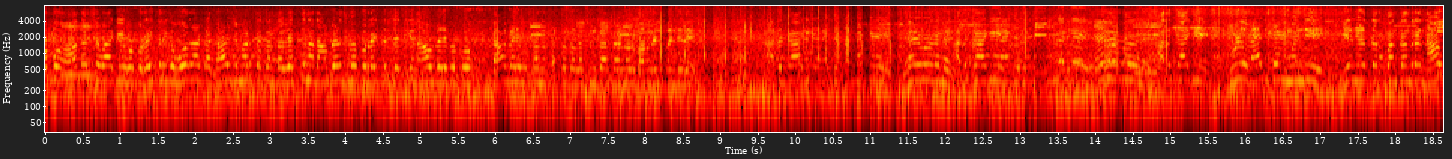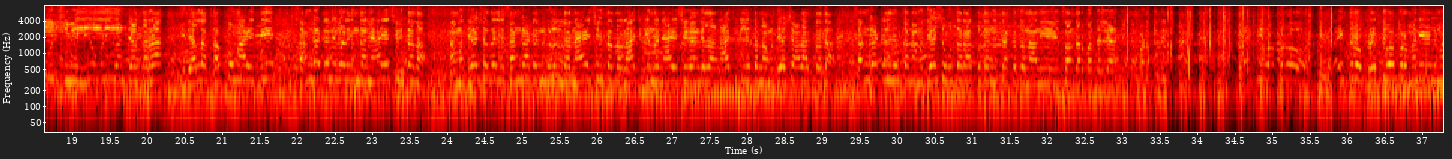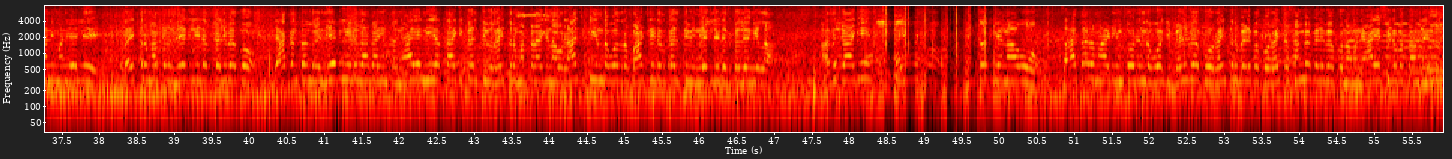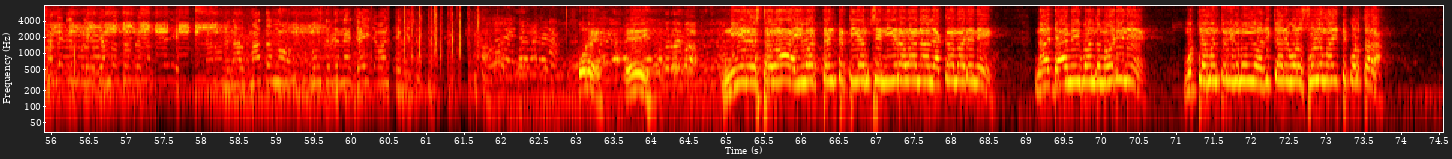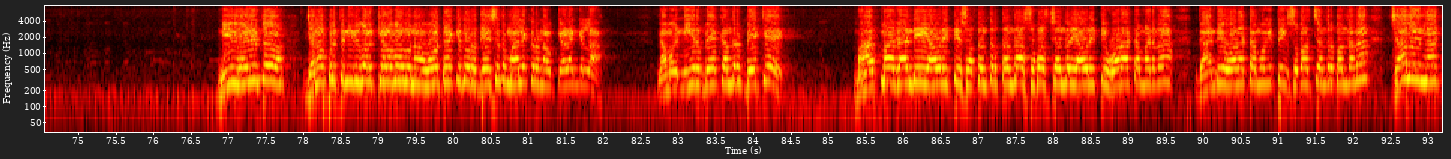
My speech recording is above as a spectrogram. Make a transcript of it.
ಒಬ್ಬ ಆದರ್ಶವಾಗಿ ಒಬ್ಬ ರೈತರಿಗೆ ಹೋರಾಟ ಕಾಳಜಿ ಮಾಡ್ತಕ್ಕಂಥ ವ್ಯಕ್ತಿನ ನಾವು ಬೆಳೆಸಬೇಕು. ರೈತರ ಜೊತೆಗೆ ನಾವು ಬೆಳಿಬೇಕು. ತಾವು ಬೆಳಿಬೇಕು ಅನ್ನತಕ್ಕಂಥ ಲಕ್ಷ್ಮೀಕಾಂತ ಅಣ್ಣವ್ರ ಭಾವನೆಯಲ್ಲಿ ಬಂದಿದೆ. ಅದಕ್ಕಾಗಿ ಅದಕ್ಕಾಗಿ ಅದಕ್ಕಾಗಿ ಸುಳ್ಳು ರಾಜಕಾರಣಿ ಮಂದಿ ಏನ್ ಹೇಳ್ತಾರಪ್ಪ ಅಂತಂದ್ರೆ ನಾವು ಬಿಡಿಸಿವಿ ನೀವು ಬಿಡಿಸಿವಿ. ಅಂತ ಹೇಳ್ತಾರ, ಇದೆಲ್ಲ ತಪ್ಪು ಮಾಹಿತಿ ಸಂಘಟನೆಗಳಿಂದ ನ್ಯಾಯ ಸಿಗ್ತದ. ನಮ್ಮ ದೇಶದಲ್ಲಿ ಸಂಘಟನೆಗಳಿಂದ ನ್ಯಾಯ ಸಿಗ್ತದ, ರಾಜಕೀಯದಿಂದ ನ್ಯಾಯ ಸಿಗಂಗಿಲ್ಲ. ರಾಜಕೀಯದಿಂದ ನಮ್ಮ ದೇಶ ಹಾಳಾಗ್ತದ. ಸಂಘಟನೆಯಿಂದ ನಮ್ಮ ದೇಶ ಉದ್ಧಾರ ಆಗ್ತದ ಅನ್ನತಕ್ಕದ್ದು ನಾನು ಈ ಸಂದರ್ಭದಲ್ಲಿ ಹೇಳಕ್ ಇಷ್ಟಪಡ್ತಿದ್ದೀನಿ. ಪ್ರತಿಯೊಬ್ಬರು, ರೈತರು, ಪ್ರತಿಯೊಬ್ಬರು ಮನೆಯಲ್ಲಿ, ಮನೆ ಮನೆಯಲ್ಲಿ ರೈತರ ಮಕ್ಕಳು ನೇಗಿಲು ಹಿಡಿಯೋದು ಕಲಿಬೇಕು. ಯಾಕಂತಂದ್ರೆ ನೇಗಿಲು ಹಿಡಿದಾಗ ಇಂಥ ನ್ಯಾಯ ನಿಯತ್ತಾಗಿ ಕಲ್ತೀವಿ ರೈತರ ಮಕ್ಕಳಾಗಿ. ನಾವು ರಾಜಕೀಯದಿಂದ ಹೋದ್ರೆ ಬಾಟ್ಲಿ ಹಿಡಿದು ಕಲ್ತೀವಿ, ನೇಗಿಲು ಹಿಡಿದು ಕಲಿಯಂಗಿಲ್ಲ. ಅದಕ್ಕಾಗಿ ಇಂಥವ್ರಿಗೆ ನಾವು ಸಹಕಾರ ಮಾಡಿ ಇಂಥವ್ರಿಂದ ಹೋಗಿ ಬೆಳಿಬೇಕು, ರೈತರು ಬೆಳಿಬೇಕು, ರೈತ ಸಂಘ ಬೆಳಿಬೇಕು ನಮ್ಮ ನ್ಯಾಯ ಸಿಗಬೇಕಂದ್ರೆ ಇಂಥ ಸಂಘಟನೆಗಳಿಗೆ ಬೆಂಬಲ ಕೊಡಬೇಕು ಅಂತ ಹೇಳಿ ನಾನು ಒಂದು ನಾಲ್ಕು ಮಾತನ್ನು ಮುಗಿಸ್ತಿದ್ದೇನೆ. ಜೈ ಜವಾನ್, ಜೈ ಕಿಶನ್ ಕೊಡ್ರಿ. ಏಯ್ ನೀರೆಷ್ಟವ ಐವತ್ತೆಂಟು ಟಿ ಎಂ ಸಿ ನೀರವ, ನಾ ಲೆಕ್ಕ ಮಾಡೀನಿ. ನಾ ಡ್ಯಾಮಿಗೆ ಬಂದು ನೋಡೀನಿ. ಮುಖ್ಯಮಂತ್ರಿಗೂ ಅಧಿಕಾರಿಗಳು ಸುಳ್ಳು ಮಾಹಿತಿ ಕೊಡ್ತಾರ. ನೀವು ಹೇಳಿದ್ದು ಜನಪ್ರತಿನಿಧಿಗಳು ಕೇಳಬಹುದು ನಾವು ಓಟ್ ಹಾಕಿದವರು ದೇಶದ ಮಾಲೀಕರು, ನಾವು ಕೇಳಂಗಿಲ್ಲ. ನಮಗೆ ನೀರು ಬೇಕಂದ್ರೆ ಬೇಕೇ. ಮಹಾತ್ಮ ಗಾಂಧಿ ಯಾವ ರೀತಿ ಸ್ವತಂತ್ರ ತಂದ, ಸುಭಾಷ್ ಚಂದ್ರ ಯಾವ ರೀತಿ ಹೋರಾಟ ಮಾಡಿದ, ಗಾಂಧಿ ಹೋರಾಟ ಮುಗಿತಿ ಸುಭಾಷ್ ಚಂದ್ರ ಬಂದನ, ಚಾಲು ಇನ್ ನಾಟ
